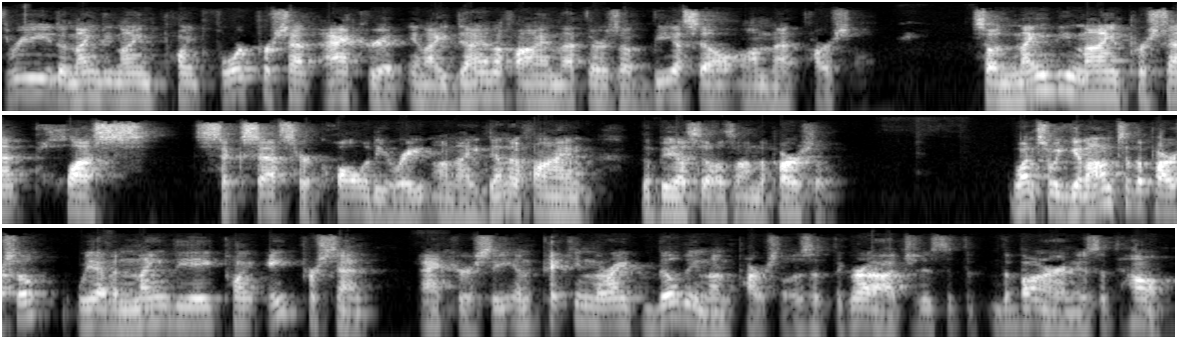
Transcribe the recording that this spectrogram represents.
to 99.4% accurate in identifying that there's a BSL on that parcel. So 99% plus success or quality rate on identifying the BSLs on the parcel. Once we get onto the parcel, we have a 98.8% accuracy in picking the right building on parcel. Is it the garage? Is it the, barn? Is it the home?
